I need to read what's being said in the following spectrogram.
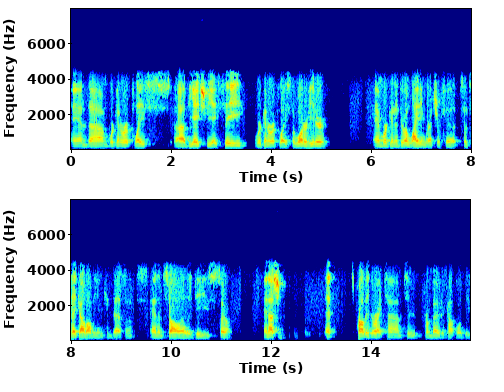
and um, we're going to replace uh, the HVAC. We're going to replace the water heater, and we're going to do a lighting retrofit. So take out all the incandescents and install LEDs. So, and I should. It's probably the right time to promote a couple of these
